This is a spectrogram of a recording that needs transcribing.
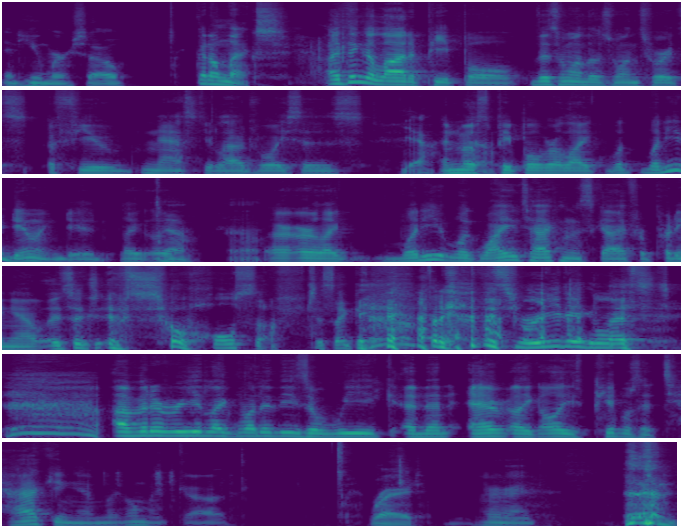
and humor so good on lex I think a lot of people, this is one of those ones where it's a few nasty, loud voices, yeah and most yeah, people were like, "What? What are you doing, dude?" Like, like- yeah, yeah. or, or like, "What do you like? Why are you attacking this guy for putting out?" It's like, it's so wholesome, just like, but I got this reading list. I'm gonna read like one of these a week, and then ev- like all these people's attacking him. Like, oh my god! right All right.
